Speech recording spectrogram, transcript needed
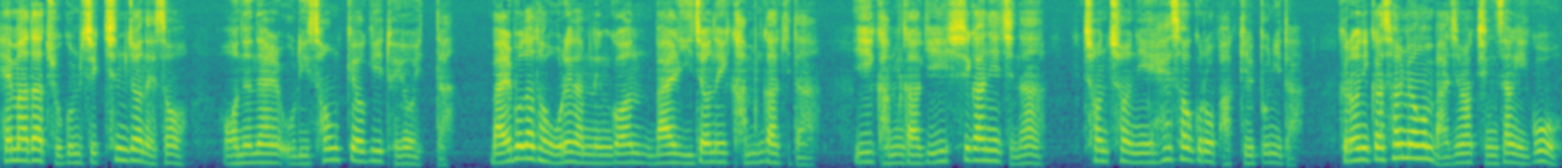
해마다 조금씩 침전해서 어느 날 우리 성격이 되어 있다. 말보다 더 오래 남는 건 말 이전의 감각이다. 이 감각이 시간이 지나 천천히 해석으로 바뀔 뿐이다. 그러니까 설명은 마지막 증상이고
